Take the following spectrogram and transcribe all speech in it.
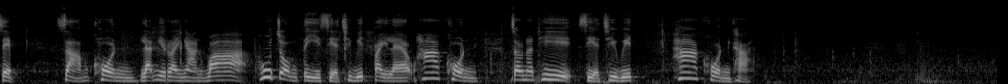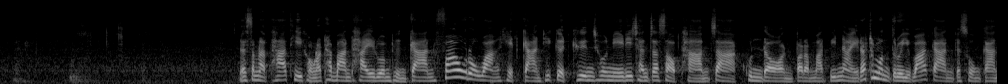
เจ็บ 3 คน และมีรายงานว่าผู้โจมตีเสียชีวิตไปแล้ว 5 คน เจ้าหน้าที่เสียชีวิต 5 คนค่ะ และสำหรับท่าทีของรัฐบาลไทยรวมถึงการเฝ้าระวังเหตุการณ์ที่เกิดขึ้น ช่วงนี้ดิฉันจะสอบถามจากคุณดอนปรมัตถ์วินัยรัฐมนตรีว่าการกระทรวงการ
